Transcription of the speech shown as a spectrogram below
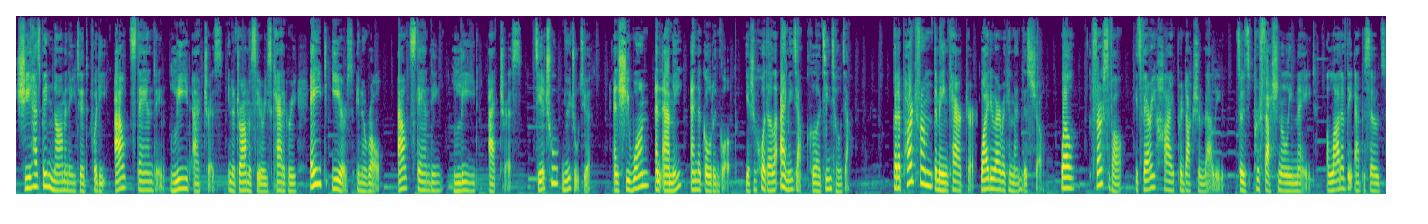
she has been nominated for the Outstanding Lead Actress in a Drama Series category eight years in a row. Outstanding Lead Actress. 杰出女主角. And she won an Emmy and a Golden Globe. 也是获得了艾美奖和金球奖. But apart from the main character, why do I recommend this show? Well, first of all, it's very high production value, so it's professionally made a lot of the episodes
